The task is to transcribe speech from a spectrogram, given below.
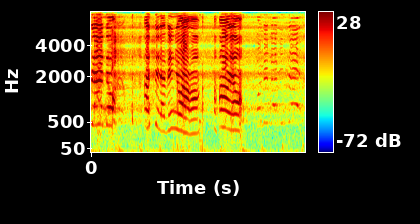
plein d'eau Ah c'est la baignoire hein Ah non Prenez de la vitesse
